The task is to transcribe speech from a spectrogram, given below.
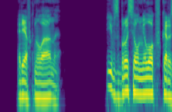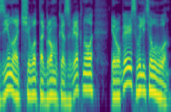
— рявкнула она. Пивз бросил мелок в корзину, от чего-то громко звякнуло, и, ругаясь, вылетел вон.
